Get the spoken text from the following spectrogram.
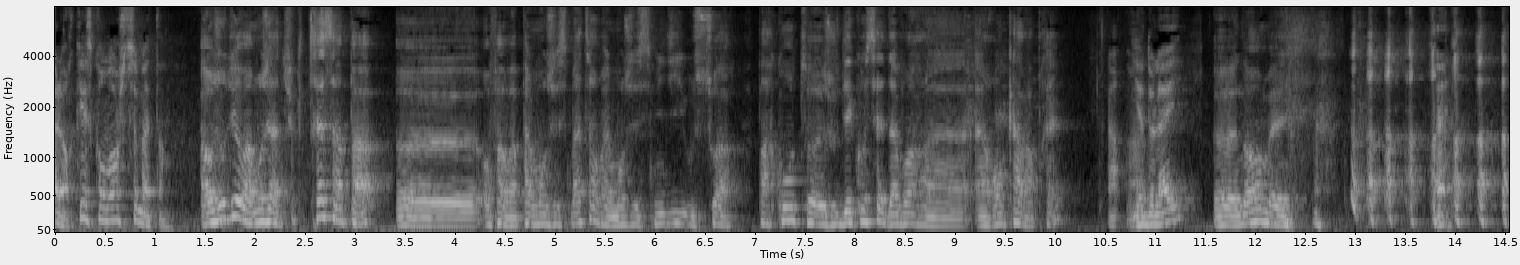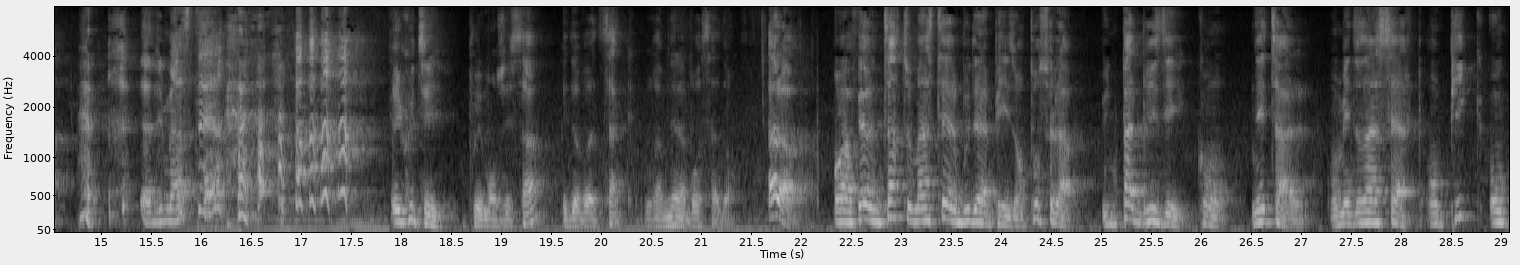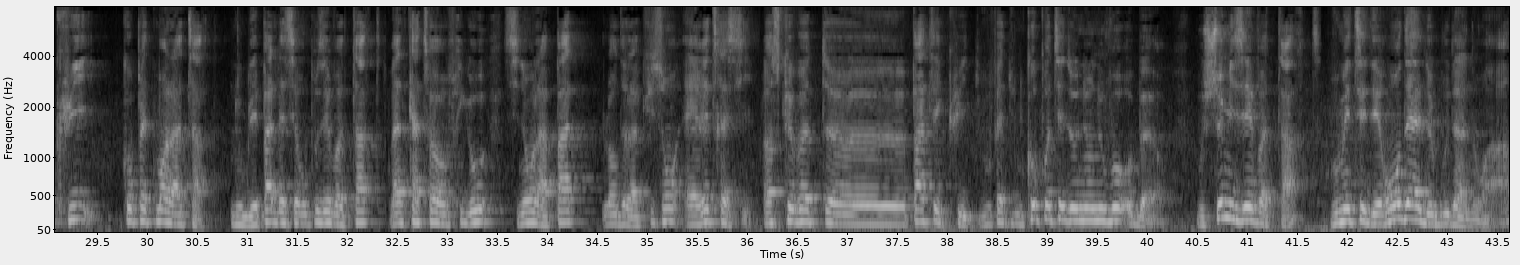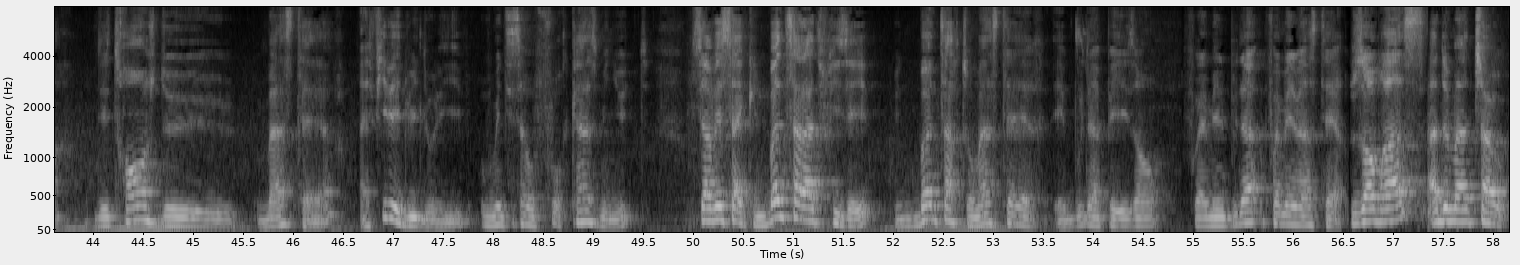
Alors, qu'est-ce qu'on mange ce matin Alors aujourd'hui, on va manger un truc très sympa. Euh, enfin, on va pas le manger ce matin, on va le manger ce midi ou ce soir. Par contre, euh, je vous déconseille d'avoir un, un rencard après. Ah, il y a de l'ail Euh, non, mais. Il y a du master. Écoutez, vous pouvez manger ça et dans votre sac, vous ramenez la brosse à dents. Alors, on va faire une tarte au master et boudin paysan. Pour cela, une pâte brisée qu'on étale, on met dans un cercle, on pique, on cuit complètement la tarte. N'oubliez pas de laisser reposer votre tarte 24 heures au frigo, sinon la pâte lors de la cuisson est rétrécie. Lorsque votre euh, pâte est cuite, vous faites une compotée d'oignons nouveaux au beurre. Vous chemisez votre tarte, vous mettez des rondelles de boudin noir, des tranches de master, un filet d'huile d'olive, vous mettez ça au four 15 minutes, servez ça avec une bonne salade frisée, une bonne tarte au master et boudin paysan. Faut aimer le boudin, faut aimer le master. Je vous embrasse, à demain, ciao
